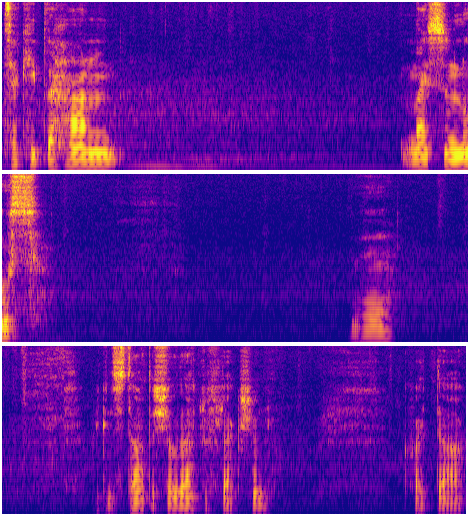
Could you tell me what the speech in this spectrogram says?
to keep the hand nice and loose. There. We can start to show that reflection. Quite dark.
